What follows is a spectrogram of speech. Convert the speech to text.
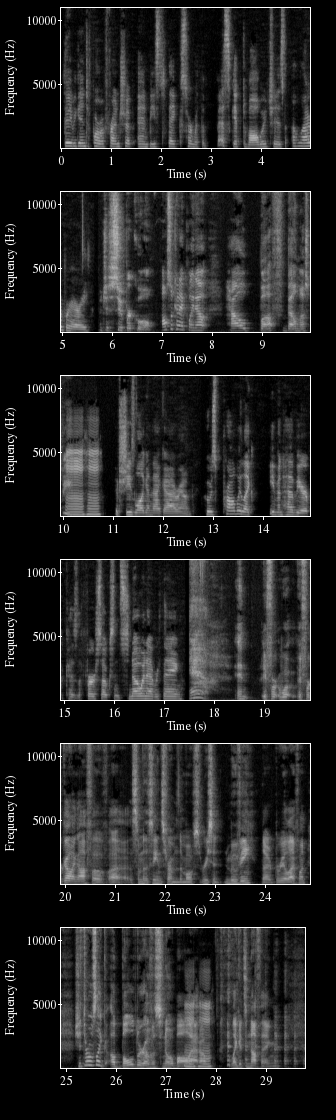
They begin to form a friendship, and Beast thanks her with the best gift of all, which is a library. which is super cool. Also, can I point out how buff Belle must be? Mm-hmm. if she's lugging that guy around, who's probably like even heavier because the fur soaks in snow and everything. Yeah. And if we're if we're going off of uh, some of the scenes from the most recent movie, the real life one, she throws like a boulder of a snowball at him, like it's nothing.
